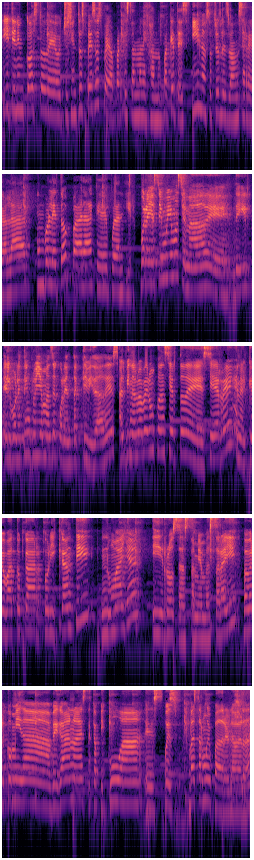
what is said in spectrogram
y tiene un costo de 800 pesos, pero aparte están manejando paquetes y nosotros les vamos a regalar un boleto para que puedan ir. Bueno, yo estoy muy emocionada de, de, ir. El boleto incluye más de 40 actividades. Al final va a haber un concierto de cierre en el que va a tocar Oricanti, Numaya y Rosas también va a estar ahí. Va a haber comida vegana, está Capicúa, es, pues va a estar muy padre, la verdad.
